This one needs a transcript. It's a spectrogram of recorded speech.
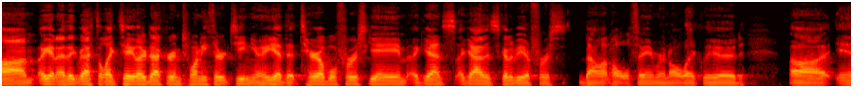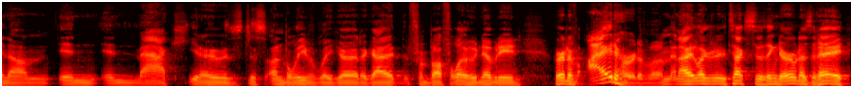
Um, again, I think back to like Taylor Decker in 2013. You know, he had that terrible first game against a guy that's going to be a first ballot Hall of Famer in all likelihood. Uh, in um in in Mack, you know, who was just unbelievably good. A guy from Buffalo who nobody heard of. I'd heard of him, and I literally texted the thing to Urban. I said, "Hey,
